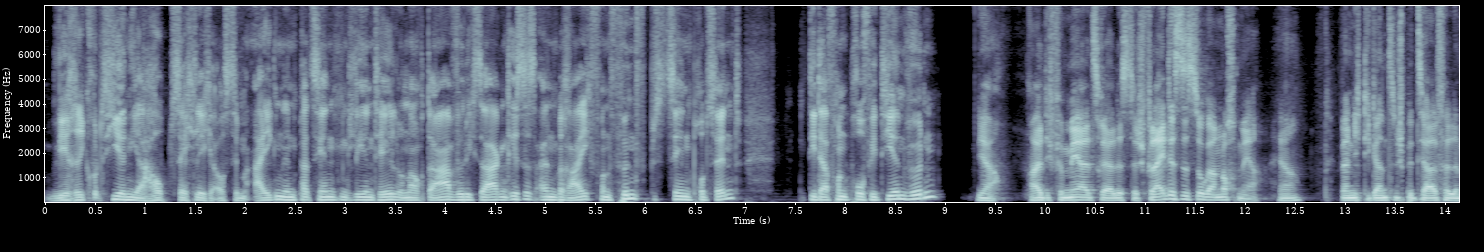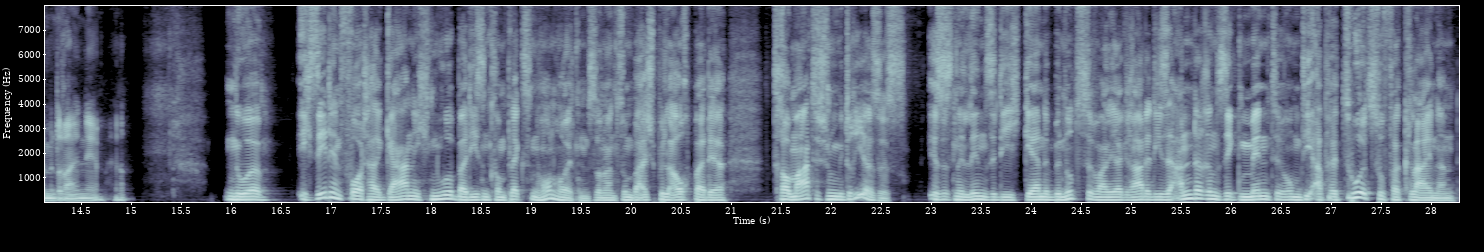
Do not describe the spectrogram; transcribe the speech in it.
wir rekrutieren ja hauptsächlich aus dem eigenen Patientenklientel und auch da würde ich sagen, ist es ein Bereich von fünf bis zehn Prozent, die davon profitieren würden. Ja, halte ich für mehr als realistisch. Vielleicht ist es sogar noch mehr, ja wenn ich die ganzen Spezialfälle mit reinnehme. Ja. Nur, ich sehe den Vorteil gar nicht nur bei diesen komplexen Hornhäuten, sondern zum Beispiel auch bei der traumatischen Mydriasis. Ist es eine Linse, die ich gerne benutze, weil ja gerade diese anderen Segmente, um die Apertur zu verkleinern,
